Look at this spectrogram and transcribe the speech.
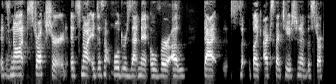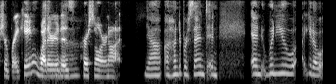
it's yeah. not structured it's not it doesn't hold resentment over a that like expectation of the structure breaking whether it yeah. is personal or not yeah a hundred percent and and when you you know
